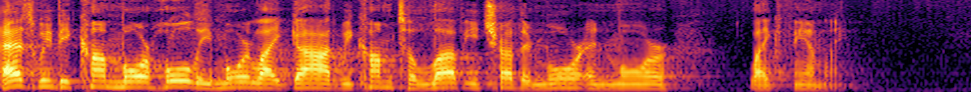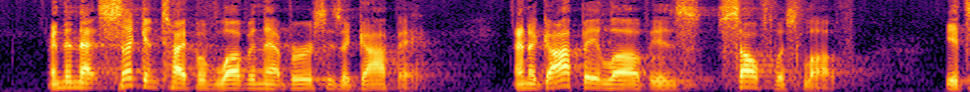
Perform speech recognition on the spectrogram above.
As we become more holy, more like God, we come to love each other more and more like family. And then that second type of love in that verse is agape. And agape love is selfless love, it's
